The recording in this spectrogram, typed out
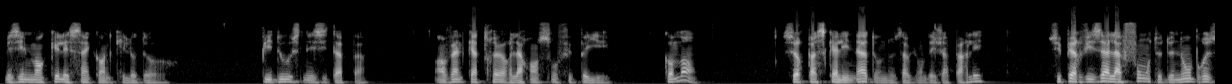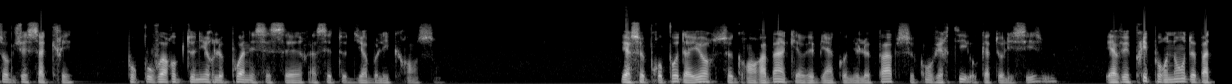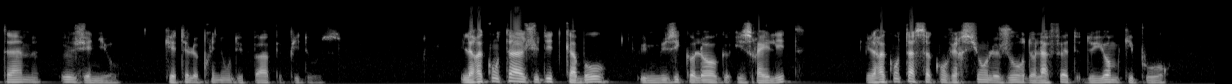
mais il manquait les 50 kilos d'or. Pidous n'hésita pas. En 24 heures, la rançon fut payée. Comment? Sœur Pascalina, dont nous avions déjà parlé, supervisa la fonte de nombreux objets sacrés pour pouvoir obtenir le poids nécessaire à cette diabolique rançon. Et à ce propos, d'ailleurs, ce grand rabbin qui avait bien connu le pape se convertit au catholicisme et avait pris pour nom de baptême Eugenio, qui était le prénom du pape Pie XII. Il raconta à Judith Cabot, une musicologue israélite, il raconta sa conversion le jour de la fête de Yom Kippour,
